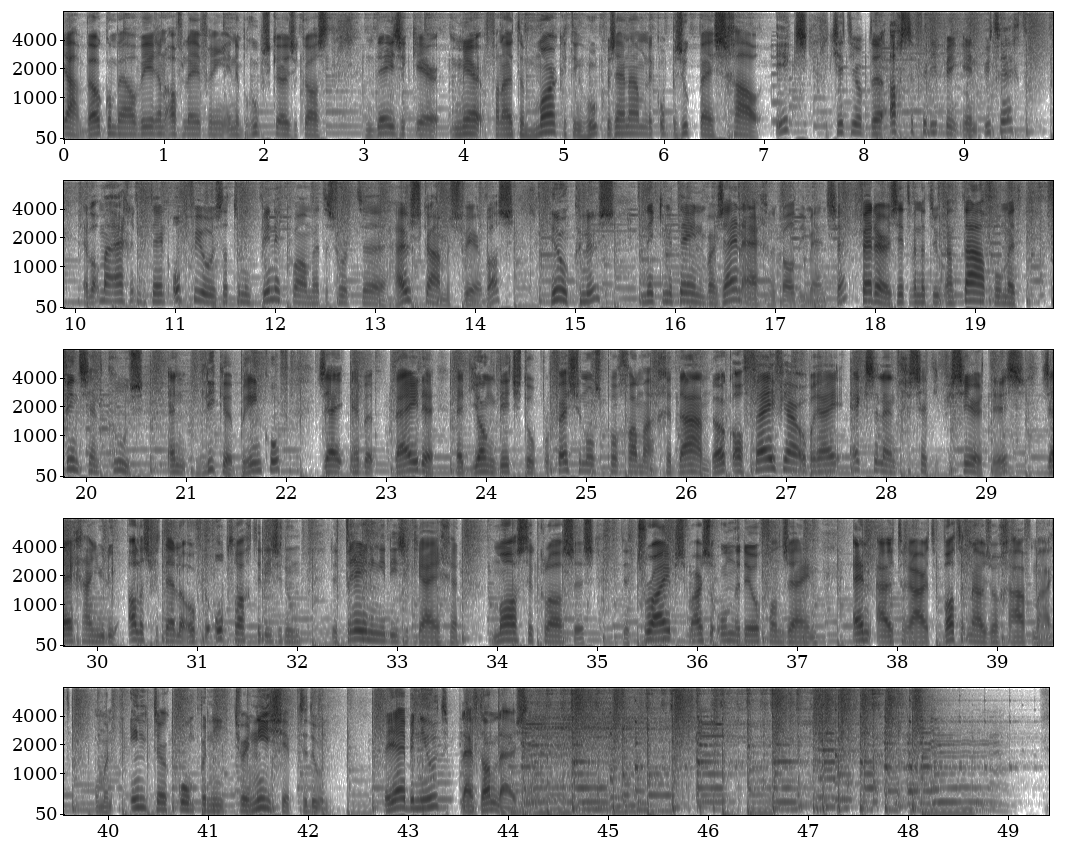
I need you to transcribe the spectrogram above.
Ja, welkom bij alweer een aflevering in de beroepskeuzekast. Deze keer meer vanuit de marketinghoek. We zijn namelijk op bezoek bij Schaal X. Ik zit hier op de achtste verdieping in Utrecht. En wat me eigenlijk meteen opviel is dat toen ik binnenkwam het een soort uh, huiskamersfeer was. Heel knus. Dan denk je meteen, waar zijn eigenlijk al die mensen? Verder zitten we natuurlijk aan tafel met Vincent Kroes en Lieke Brinkhoff. Zij hebben beide het Young Digital Professionals programma gedaan, welk al vijf jaar op rij excellent gecertificeerd is. Zij gaan jullie alles vertellen over de opdrachten die ze doen, de trainingen die ze krijgen, masterclasses, de tribes waar ze onderdeel van zijn en uiteraard wat het nou zo gaaf maakt om een intercompany traineeship te doen. Ben jij benieuwd? Blijf dan luisteren.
